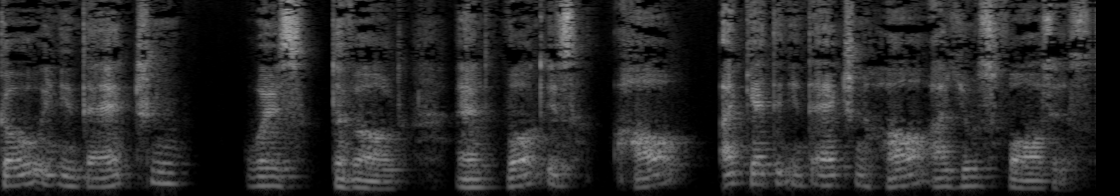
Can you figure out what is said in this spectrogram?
go in interaction with the world. And what is how I get in interaction, how I use forces.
